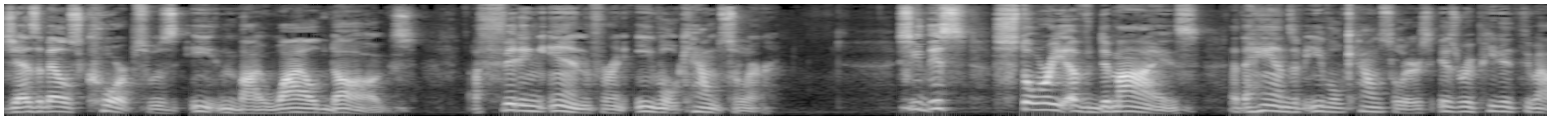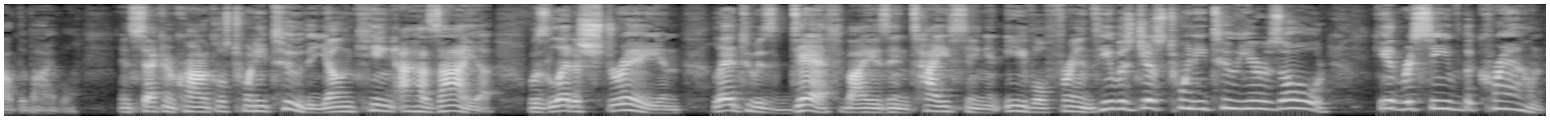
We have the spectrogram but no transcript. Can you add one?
Jezebel's corpse was eaten by wild dogs, a fitting end for an evil counselor. See, this story of demise at the hands of evil counselors is repeated throughout the Bible. In 2 Chronicles 22, the young king Ahaziah was led astray and led to his death by his enticing and evil friends. He was just 22 years old he had received the crown,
